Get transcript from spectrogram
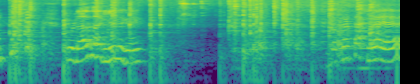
उडायला लागले सगळे बटर टाकलं आहे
